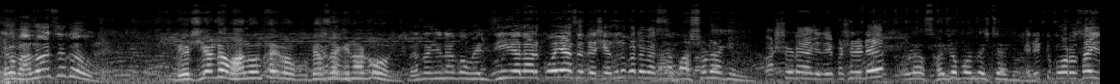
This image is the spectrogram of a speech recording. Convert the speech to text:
দেখো ভালো আছে তো বেশিয়াটা ভালো নাই বাবু বেচা কিনা? কই বেচা কিনা কম। এই জিএল আর কই আছে দেশে? এগুলো কত পাচ্ছ পাঁচশো টাকা কিনি পাঁচশো টাকা কেজি। এই পাশে রেটে ওটা ছয়শো পঞ্চাশ টাকা কিনি এটা একটু বড় সাইজ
